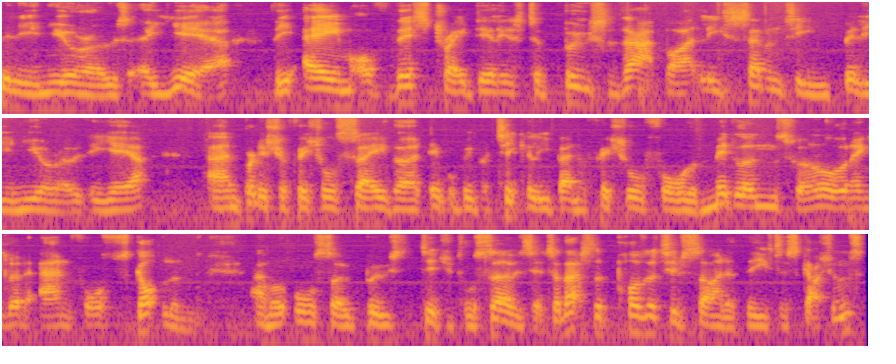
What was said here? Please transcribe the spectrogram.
billion euros a year. The aim of this trade deal is to boost that by at least 17 billion euros a year. And British officials say that it will be particularly beneficial for the Midlands, for Northern England, and for Scotland, and will also boost digital services. So that's the positive side of these discussions,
